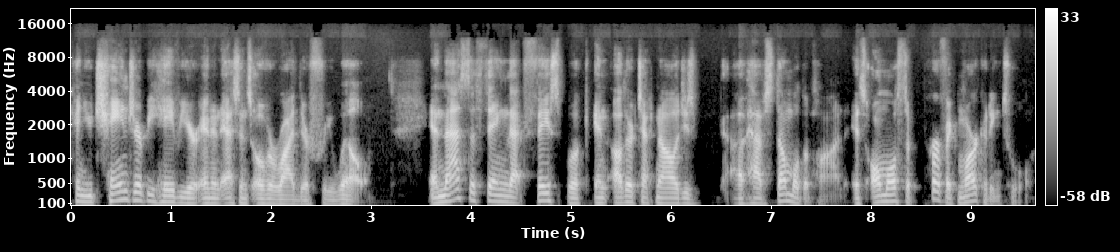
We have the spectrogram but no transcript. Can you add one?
can you change their behavior and in essence override their free will? And that's the thing that Facebook and other technologies uh, have stumbled upon. It's almost a perfect marketing tool.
